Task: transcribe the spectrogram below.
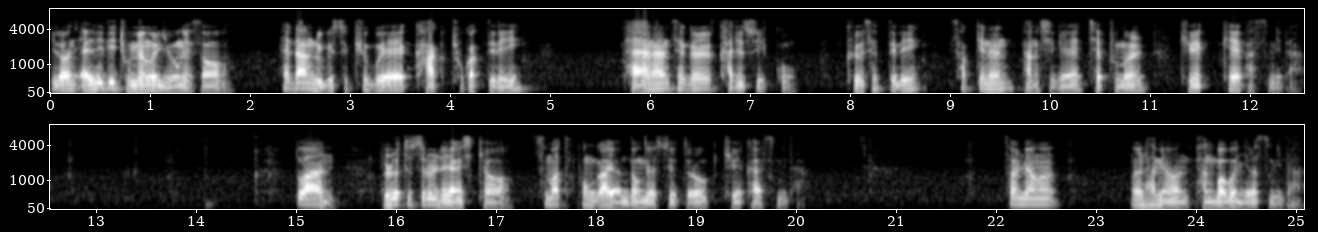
이런 LED 조명을 이용해서 해당 루빅스 큐브의 각 조각들이 다양한 색을 가질 수 있고 그 색들이 섞이는 방식의 제품을 기획해 봤습니다. 또한 블루투스를 내장시켜 스마트폰과 연동될 수 있도록 기획하였습니다. 설명을 하면 방법은 이렇습니다.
